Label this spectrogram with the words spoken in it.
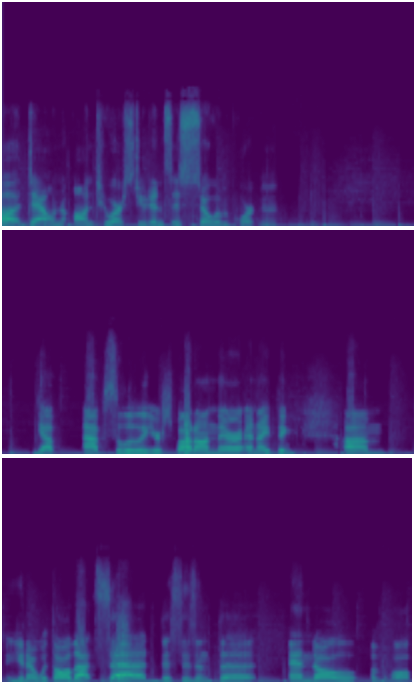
uh, down onto our students is so important. Yep, absolutely. You're spot on there. And I think, um, you know, with all that said, this isn't the end all of all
